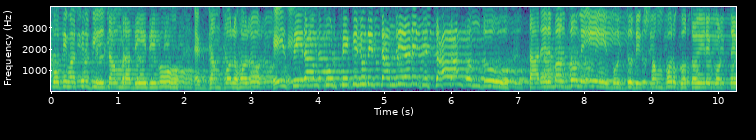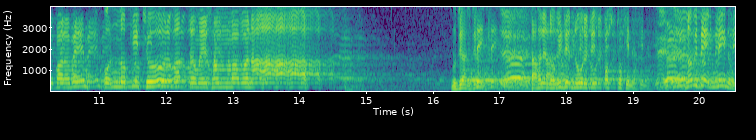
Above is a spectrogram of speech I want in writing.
প্রতি মাসের বিলটা আমরা দিয়ে দিব। এক্সাম্পল হলো, এই শ্রীরামপুর থেকে যদি চান্দিরা নিতে চান বন্ধু, তারের মাধ্যমে বৈদ্যুতিক সম্পর্ক তৈরি করতে পারবেন। অন্য কিছুর মাধ্যমে সম্ভব না। বুঝে আসছে? তাহলে নবী যে নূর এটা স্পষ্ট কিনা? নবী তো এমনি নূর।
